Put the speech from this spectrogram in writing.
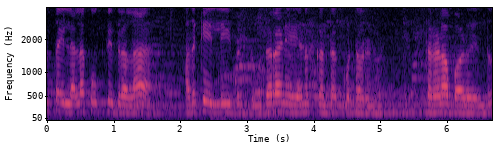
ಅಂತ ಇಲ್ಲೆಲ್ಲ ಕೂಗ್ತಿದ್ರಲ್ಲ, ಅದಕ್ಕೆ ಇಲ್ಲಿ ಇದ್ರದ್ದು ಉದಾಹರಣೆ ಏನಕ್ಕಂತ ಕೊಟ್ಟವ್ರೆ ನೋಡಿ. ತರಳ ಬಾಳು ಎಂದು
